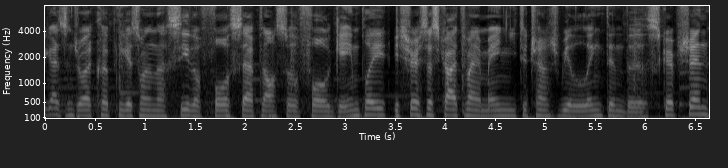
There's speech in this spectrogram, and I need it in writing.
You guys enjoyed the clip and you guys want to see the full step and also the full gameplay, be sure to subscribe to my main YouTube channel, which will be linked in the description.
